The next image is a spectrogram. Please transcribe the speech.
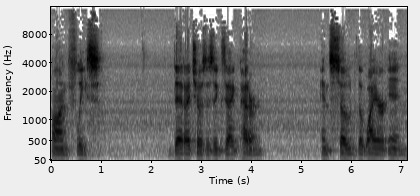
on fleece that I chose a zigzag pattern and sewed the wire in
